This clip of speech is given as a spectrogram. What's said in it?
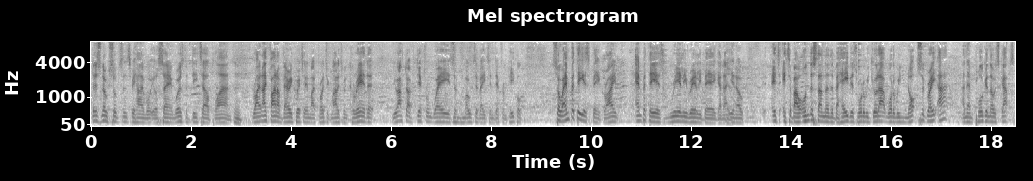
There's no substance behind what you're saying. Where's the detailed plan?" Right? And I found out very quickly in my project management career that you have to have different ways of motivating different people. So empathy is big, right? Empathy is really, really big, and uh, you know, it's it's about understanding the behaviors. What are we good at? What are we not so great at? And then plugging those gaps.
